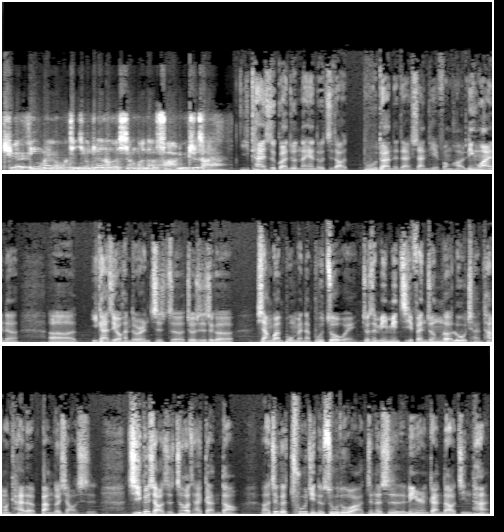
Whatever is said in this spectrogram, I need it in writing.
却并没有进行任何相关的法律制裁。一开始关注的那些人都知道，不断的在删帖封号。另外呢，呃，一开始有很多人指责，就是这个。相关部门的不作为，就是明明几分钟的路程，他们开了半个小时，几个小时之后才赶到，啊、这个出警的速度啊，真的是令人感到惊叹。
